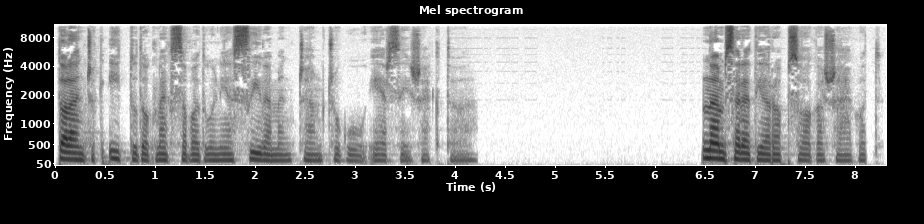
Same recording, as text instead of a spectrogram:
Talán csak így tudok megszabadulni a szívemen csámcsogó érzésektől. Nem szereti a rabszolgaságot.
